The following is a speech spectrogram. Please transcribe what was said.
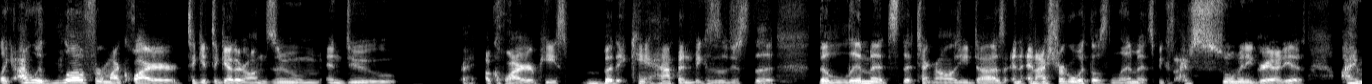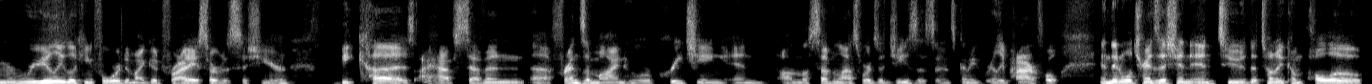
like I would love for my choir to get together on Zoom and do right. a piece but it can't happen because of just the the limits that technology does and and i struggle with those limits because i have so many great ideas i'm really looking forward to my good friday service this year mm-hmm. Because I have seven uh, friends of mine who are preaching and on the seven last words of Jesus, and it's going to be really powerful. And then we'll transition into the Tony Campolo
